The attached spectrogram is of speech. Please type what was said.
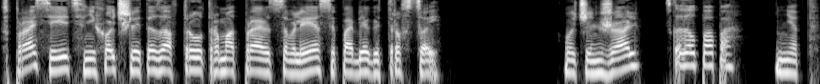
«Спросить, не хочешь ли ты завтра утром отправиться в лес и побегать трусцой?» «Очень жаль», — сказал папа. «Нет.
